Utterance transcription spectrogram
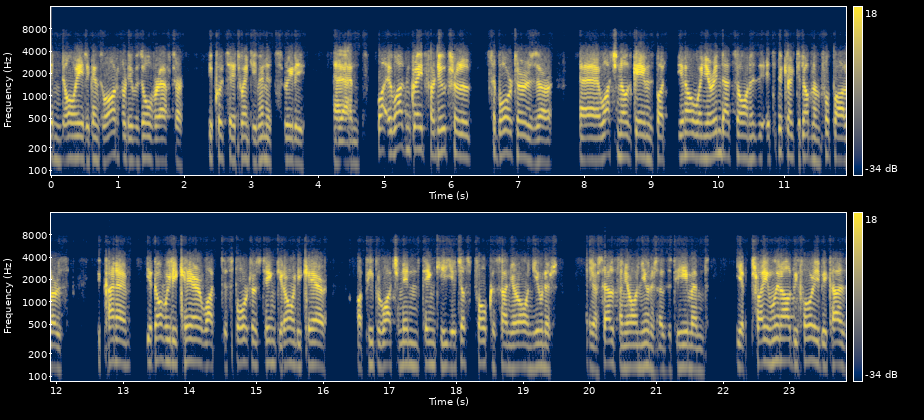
in 08 against Waterford, it was over after you could say 20 minutes, really. Yeah. Um, well, it wasn't great for neutral supporters or uh, watching those games, but you know when you're in that zone, it's, it's a bit like the Dublin footballers. You kind of you don't really care what the supporters think. You don't really care what people watching in think. You, you just focus on your own unit, yourself and your own unit as a team, and you try and win all before you because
